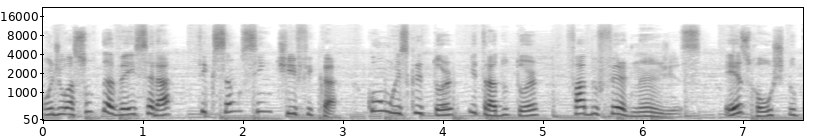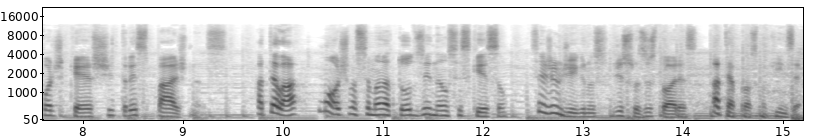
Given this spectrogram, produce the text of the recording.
onde o assunto da vez será ficção científica, com o escritor e tradutor Fábio Fernandes, ex-host do podcast Três Páginas. Até lá, uma ótima semana a todos e não se esqueçam, sejam dignos de suas histórias. Até a próxima quinzena.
